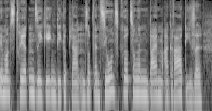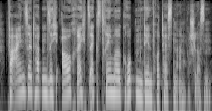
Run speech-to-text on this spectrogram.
demonstrierten sie gegen die geplanten Subventionskürzungen beim Agrardiesel. Vereinzelt hatten sich auch rechtsextreme Gruppen den Protesten angeschlossen.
